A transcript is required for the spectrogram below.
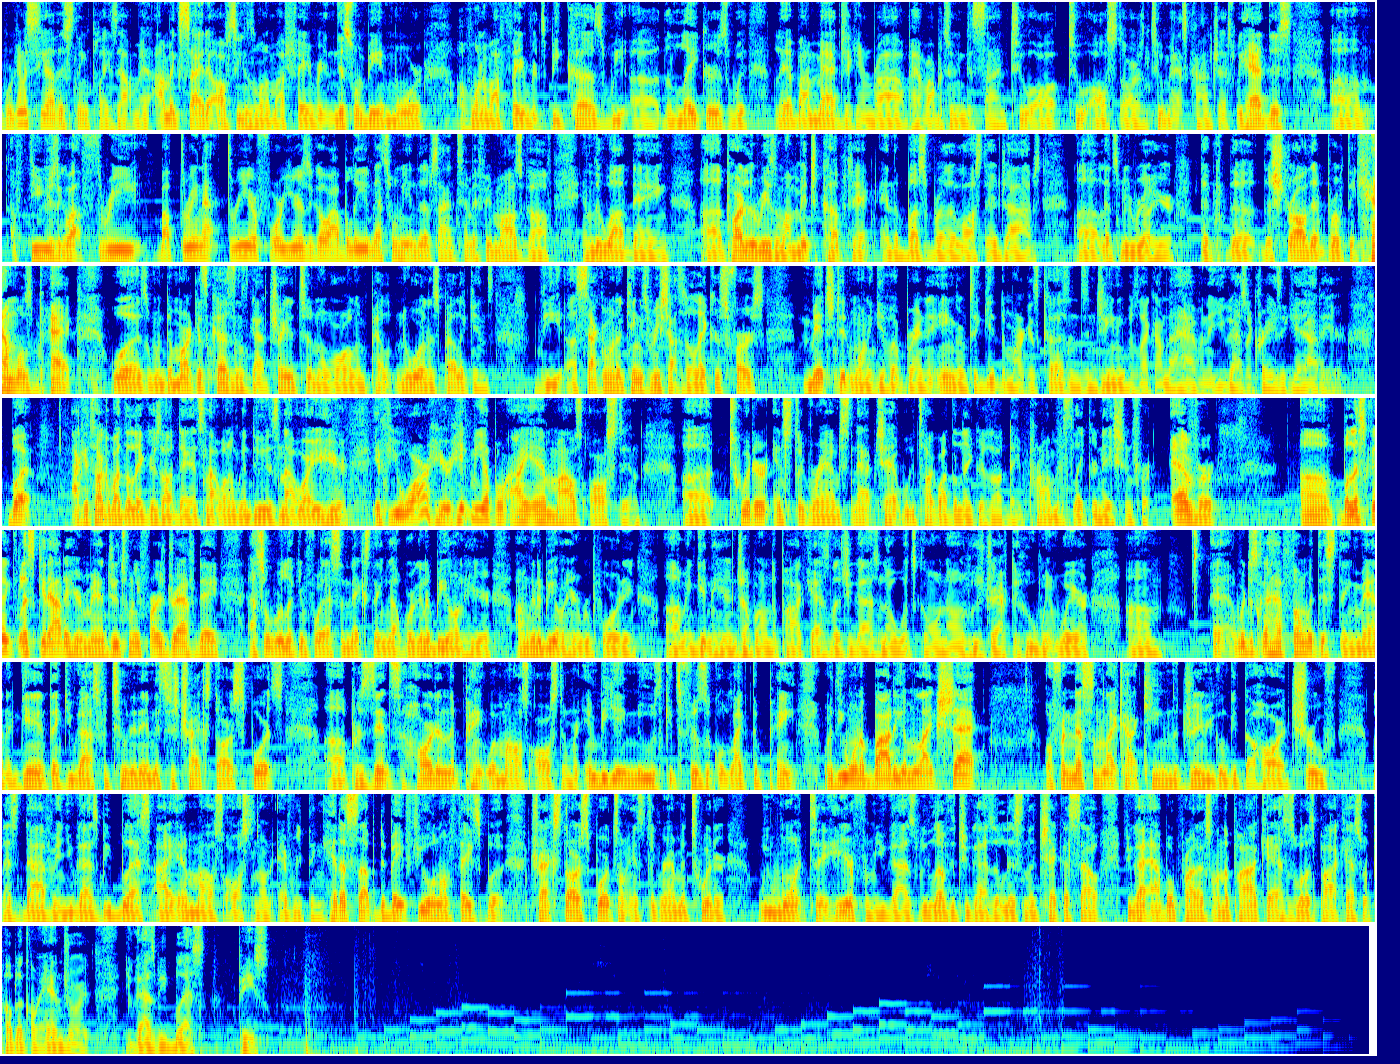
we're gonna see how this thing plays out, man. I'm excited. Off season is one of my favorite, and this one being more of one of my favorites because we, uh, the Lakers, with led by Magic and Rob, have opportunity to sign two all two All Stars and two max contracts. We had this um, a few years ago, about three, about three, not three or four years ago, I believe. That's when we ended up signing Timothy Mozgov and Luol Deng. Uh, part of the reason why Mitch Kupchak and the Buss brother lost their jobs. Uh, let's be real here. The, the the straw that broke the camel's back was when DeMarcus Cousins got traded to New Orleans Pel- New Orleans Pelicans. The uh, Sacramento Kings reached out to the Lakers first. Mitch didn't want to give up Brandon Ingram to get DeMarcus Cousins, and Jeanie was like, "I'm not having it. You guys are crazy. Get out of here." But I can talk about the Lakers all day. It's not what I'm going to do. It's not why you're here. If you are here, hit me up on I am Miles Austin, uh, Twitter, Instagram, Snapchat. We can talk about the Lakers all day. Promise, Laker Nation forever. Um, but let's get let's get out of here, man. June twenty first draft day. That's what we're looking for. That's the next thing up. We're gonna be on here. I'm gonna be on here reporting um, and getting here and jumping on the podcast, let you guys know what's going on, who's drafted, who went where. Um, we're just gonna have fun with this thing, man. Again, thank you guys for tuning in. This is Trackstar Sports uh, presents Hard in the Paint with Miles Austin, where NBA news gets physical like the paint. Whether you want to body him like Shaq or finesse them like Hakeem the Dream, you're going to get the hard truth. Let's dive in. You guys be blessed. I am Miles Austin on everything. Hit us up, Debate Fuel on Facebook, Trackstar Sports on Instagram and Twitter. We want to hear from you guys. We love that you guys are listening. Check us out. If you got Apple products on the podcast as well as Podcast Republic on Android, you guys be blessed. Peace.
